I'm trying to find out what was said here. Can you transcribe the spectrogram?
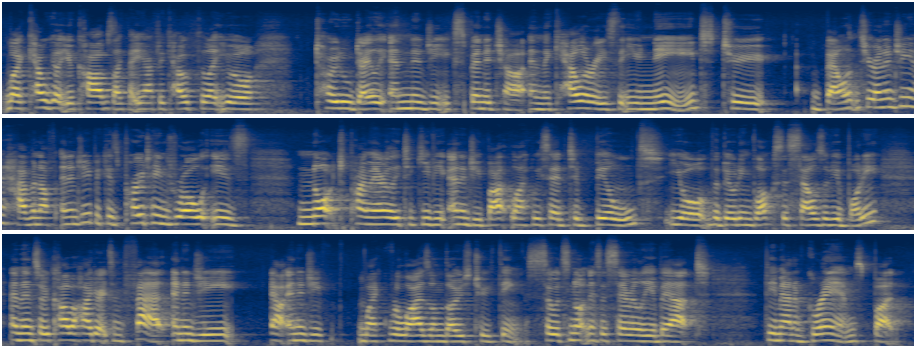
like calculate your carbs like that. You have to calculate your total daily energy expenditure and the calories that you need to balance your energy and have enough energy because protein's role is not primarily to give you energy but like we said to build your the building blocks the cells of your body and then so carbohydrates and fat energy our energy like relies on those two things so it's not necessarily about the amount of grams but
